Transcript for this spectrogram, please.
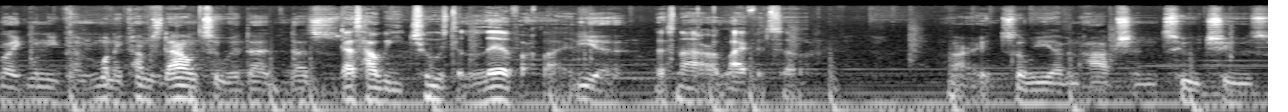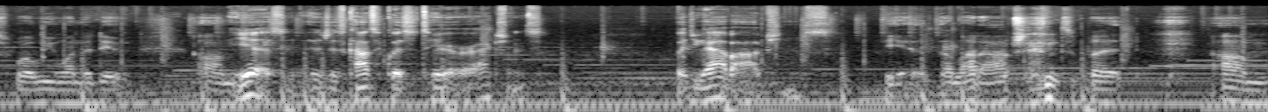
like when you come when it comes down to it, that that's That's how we choose to live our life. yeah. That's not our life itself. All right. So we have an option to choose what we want to do. Um, Yes, it's just consequences to your actions. But you have options. yeah, a lot of options, but um,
